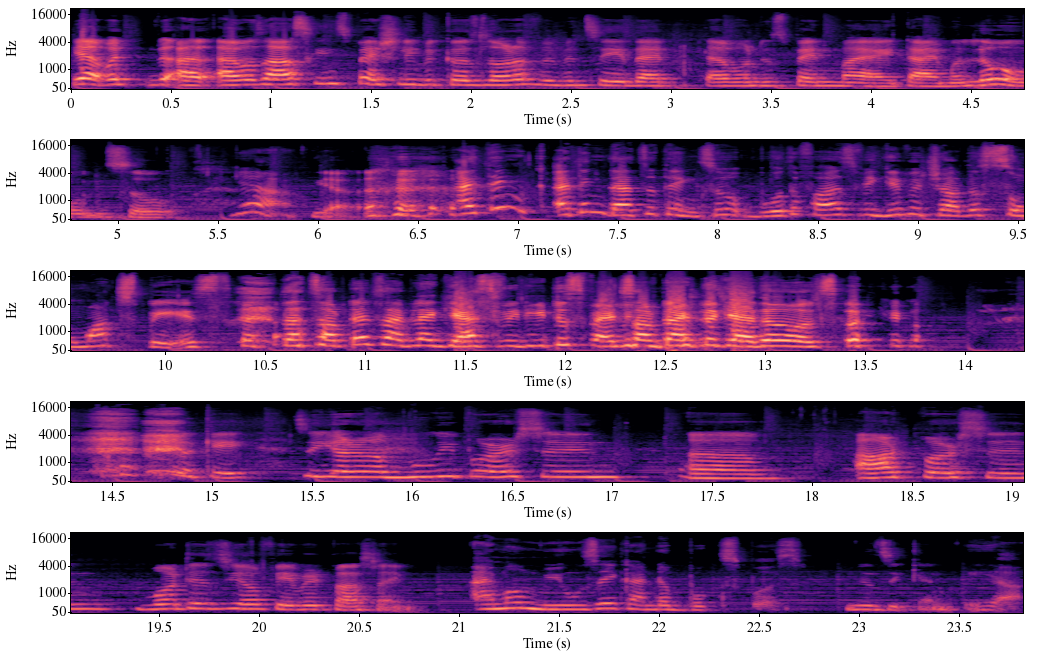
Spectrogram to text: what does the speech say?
Yeah, but I, I was asking especially because a lot of women say that I want to spend my time alone. So, Yeah. yeah. I think I think that's the thing. So both of us we give each other so much space that sometimes I'm like, yes, we need to spend some time together also, you know. okay, so you're a movie person, um, art person. What is your favorite pastime? I'm a music and a books person. Music and Yeah.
